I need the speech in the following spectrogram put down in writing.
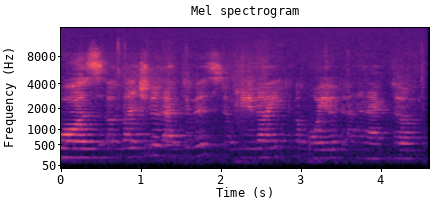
was a cultural activist, a playwright, a poet and an actor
